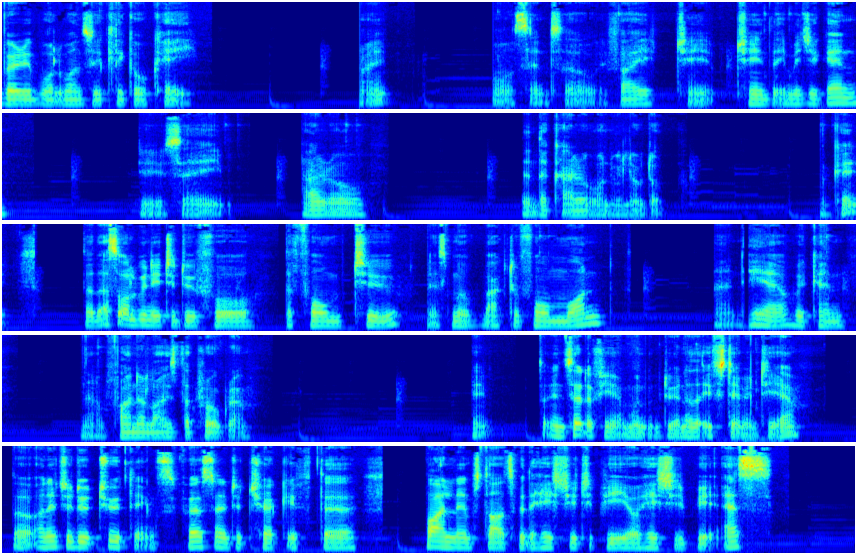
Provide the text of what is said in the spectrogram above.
variable once we click OK. Right? Or send. So if I cha change the image again to say arrow, then the Cairo one will load up. Okay, so that's all we need to do for the form 2. Let's move back to form 1 and here we can now finalize the program. Okay, so instead of here, I'm going to do another if statement here. So I need to do two things. First, I need to check if the file name starts with HTTP or HTTPS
